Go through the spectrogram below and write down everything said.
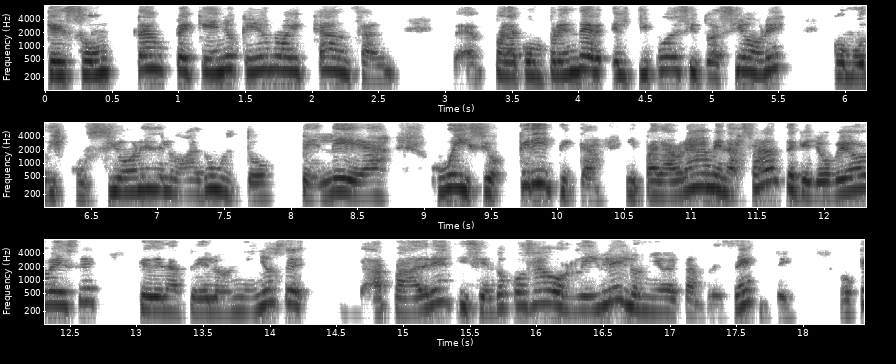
Que son tan pequeños que ellos no alcanzan eh, para comprender el tipo de situaciones como discusiones de los adultos, peleas, juicios, críticas y palabras amenazantes que yo veo a veces que delante de los niños a padres diciendo cosas horribles y los niños están presentes. ¿ok?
